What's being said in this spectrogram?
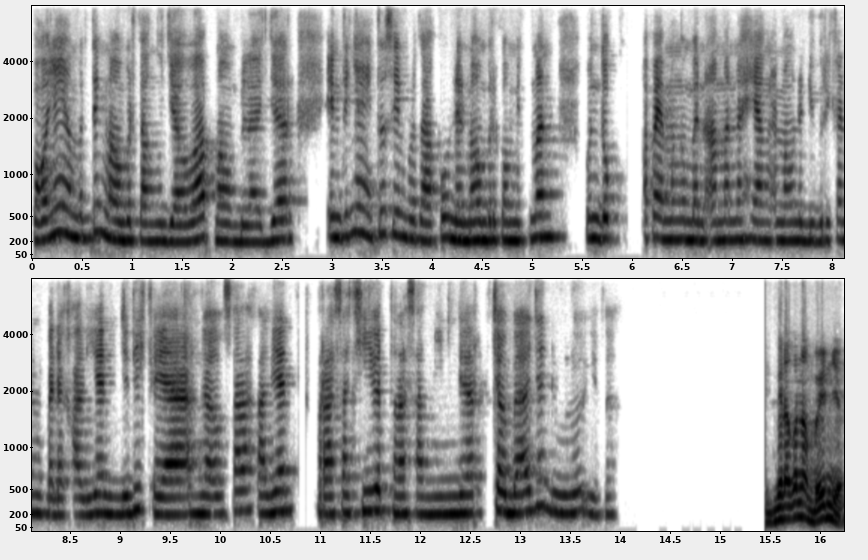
Pokoknya yang penting mau bertanggung jawab, mau belajar. Intinya itu sih menurut aku dan mau berkomitmen untuk apa ya mengemban amanah yang emang udah diberikan kepada kalian. Jadi kayak nggak usah lah kalian merasa ciut, merasa minder. Coba aja dulu gitu. Mungkin aku nambahin ya,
